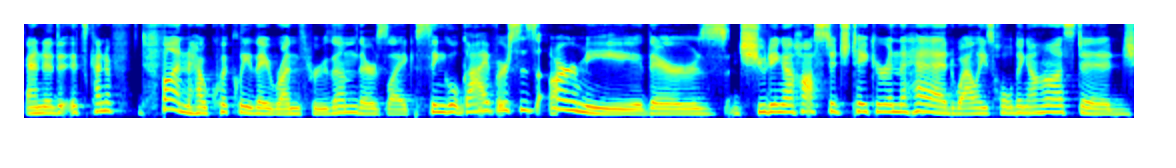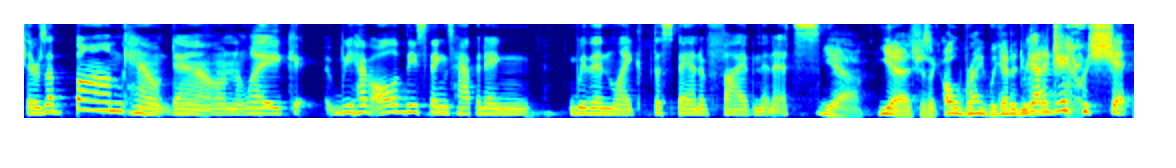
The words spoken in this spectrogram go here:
And it it's kind of fun how quickly they run through them. There's like single guy versus army. There's shooting a hostage taker in the head while he's holding a hostage. There's a bomb countdown. Like we have all of these things happening within like the span of 5 minutes Yeah, yeah. It's just like, oh right, we got to do. we got to do shit.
